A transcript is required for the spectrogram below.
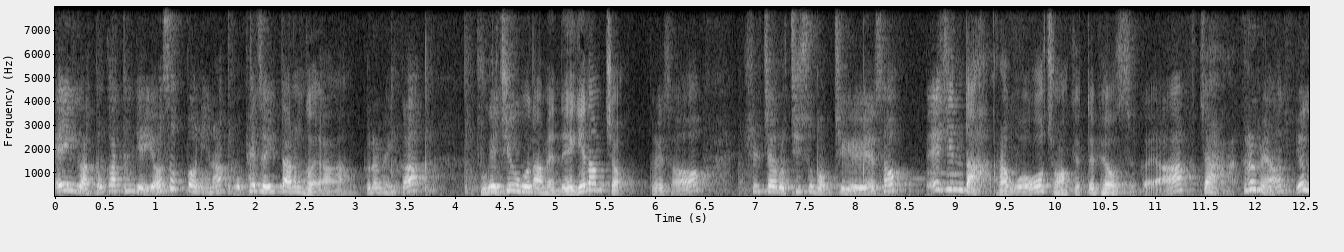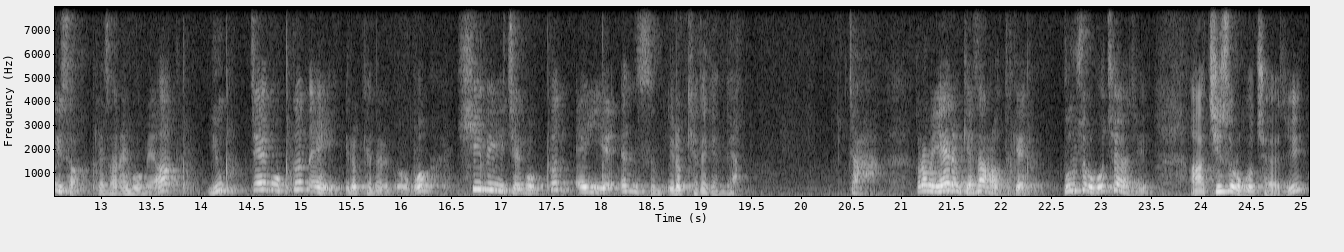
A가 똑같은 게 여섯 번이나 곱해져 있다는 거야. 그러니까 두 개 지우고 나면 네 개 남죠. 그래서 실제로 지수 법칙에 의해서 빼진다라고 중학교 때 배웠을 거야. 자, 그러면 여기서 계산해 보면 6제곱근 A 이렇게 될 거고 12제곱근 A의 n승 이렇게 되겠네요. 자, 그러면 얘는 계산을 어떻게? 해? 분수로 고쳐야지. 아, 지수로 고쳐야지.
